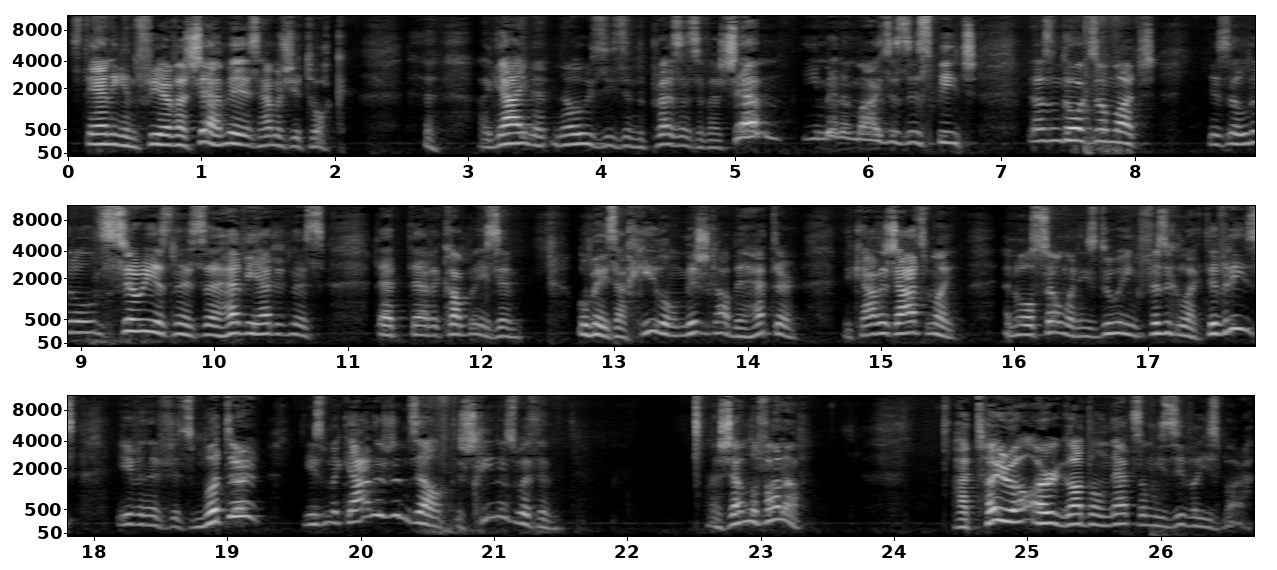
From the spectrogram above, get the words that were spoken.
standing in fear of Hashem is how much you talk. A guy that knows he's in the presence of Hashem, he minimizes his speech. He doesn't talk so much. There's a little seriousness, a heavy-headedness that, that accompanies him. And also when he's doing physical activities, even if it's mutter, he's mekadosh himself. The Shekhinah is with him. Hashem lefanav. HaTorah or gadol netzam yiziva yizbarach.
